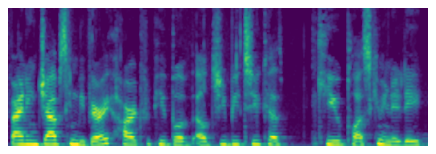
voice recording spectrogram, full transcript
Finding jobs can be very hard for people of LGBTQ plus community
